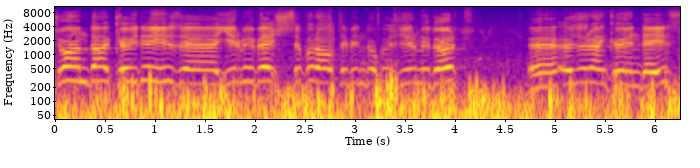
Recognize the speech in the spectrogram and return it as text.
şu anda köydeyiz. Ee, 25.06.1924 ee, Özören köyündeyiz.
